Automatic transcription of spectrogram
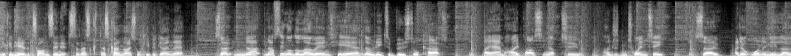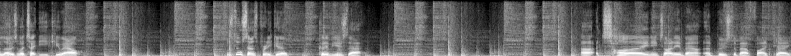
You can hear the toms in it, so that's, that's kind of nice. We'll keep it going there. So no, nothing on the low end here, no need to boost or cut. I am high passing up to 120, so I don't want any low lows. If I take the EQ out, it still sounds pretty good. Could have used that. Uh, a tiny, tiny about a boost about 5k.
